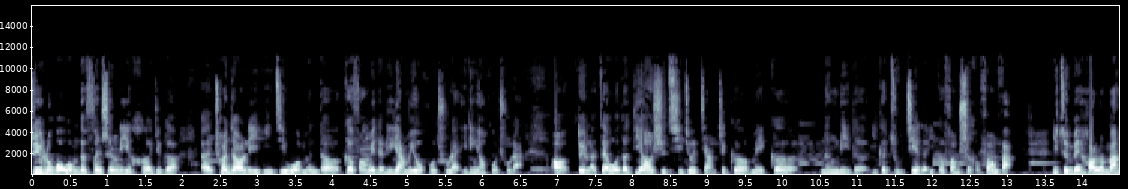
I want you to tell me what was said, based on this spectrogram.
所以，如果我们的分身力和这个呃创造力以及我们的各方面的力量没有活出来，一定要活出来。哦，对了，在我的第二十期就讲这个每个能力的一个组建的一个方式和方法。你准备好了吗？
